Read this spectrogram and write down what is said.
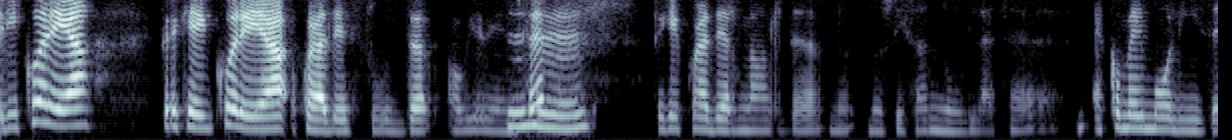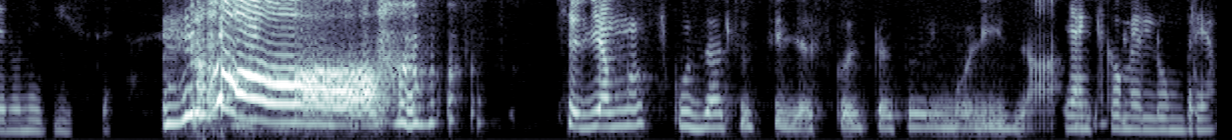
di Corea perché in Corea, quella del sud ovviamente, Mhm. perché quella del nord no- non si sa nulla, cioè, è come il Molise, non esiste. No! Chiediamo scusa a tutti gli ascoltatori molisani. E anche come l'Umbria.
